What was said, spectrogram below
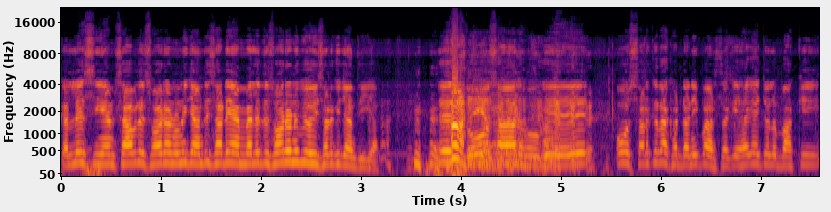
ਕੱਲੇ ਸੀਐਮ ਸਾਹਿਬ ਦੇ ਸਹੁਰਿਆਂ ਨੂੰ ਨਹੀਂ ਜਾਂਦੀ ਸਾਡੇ ਐਮਐਲਏ ਦੇ ਸਹੁਰਿਆਂ ਨੂੰ ਵੀ ਉਹੀ ਸੜਕ ਜਾਂਦੀ ਆ। ਤੇ 2 ਸਾਲ ਹੋ ਗਏ ਉਹ ਸੜਕ ਦਾ ਖੱਡਾ ਨਹੀਂ ਭਰ ਸਕੇ ਹੈਗੇ। ਚਲੋ ਬਾਕੀ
